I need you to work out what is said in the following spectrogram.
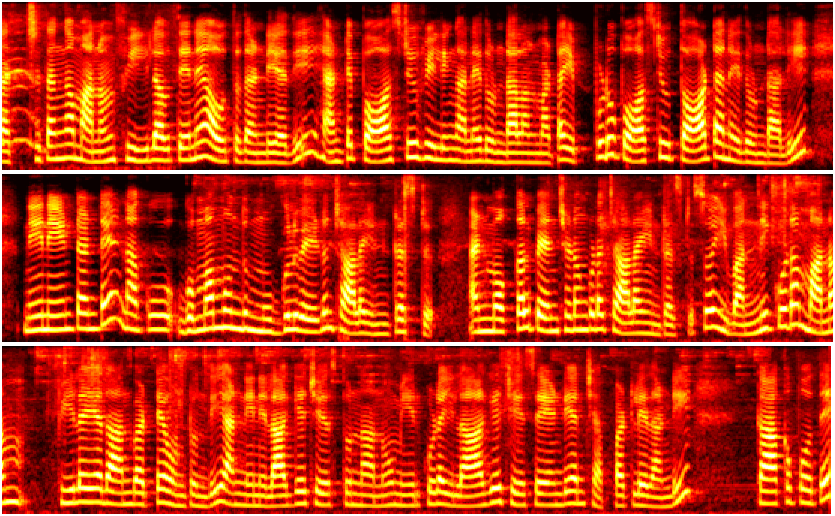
ఖచ్చితంగా మనం ఫీల్ అవుతేనే అవుతుందండి అది. అంటే పాజిటివ్ ఫీలింగ్ అనేది ఉండాలన్నమాట. ఎప్పుడు పాజిటివ్ థాట్ అనేది ఉండాలి. నేనేంటంటే నాకు గుమ్మం ముందు ముగ్గులు వేయడం చాలా ఇంట్రెస్ట్ అండ్ మొక్కలు పెంచడం కూడా చాలా ఇంట్రెస్ట్ సో ఇవన్నీ కూడా మనం ఫీల్ అయ్యే దాన్ని బట్టే ఉంటుంది. అండ్ నేను ఇలాగే చేస్తున్నాను మీరు కూడా ఇలాగే చేసేయండి అని చెప్పట్లేదండి. కాకపోతే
